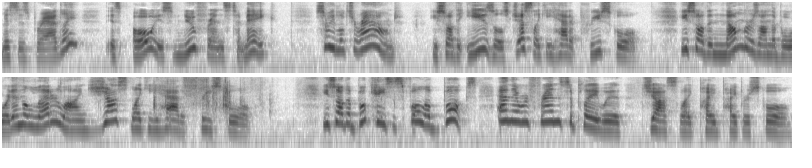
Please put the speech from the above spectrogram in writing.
Mrs. Bradley is always new friends to make. So he looked around. He saw the easels just like he had at preschool. He saw the numbers on the board and the letter line just like he had at preschool. He saw the bookcases full of books, and there were friends to play with, just like Pied Piper's school.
